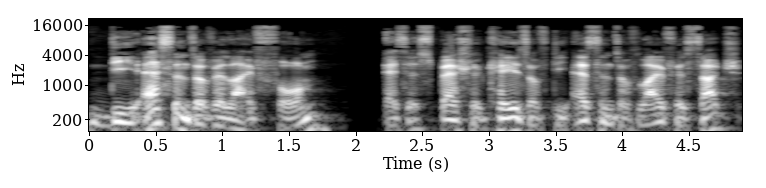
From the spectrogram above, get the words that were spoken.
The essence of a life form, as a special case of the essence of life as such,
